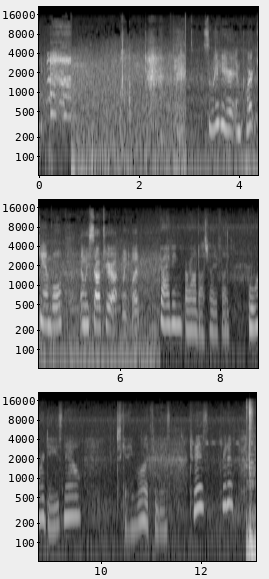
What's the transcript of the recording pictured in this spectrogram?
so we're here in Port Campbell and we stopped here. On, wait, what? Driving around Australia for like four days now. Just kidding, more like three days. Two days? Three days?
